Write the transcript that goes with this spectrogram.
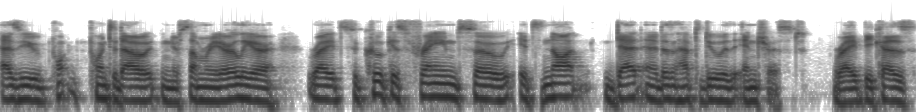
as you po- pointed out in your summary earlier, right? Sukuk is framed so it's not debt and it doesn't have to do with interest, right? Because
